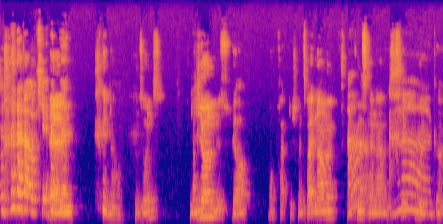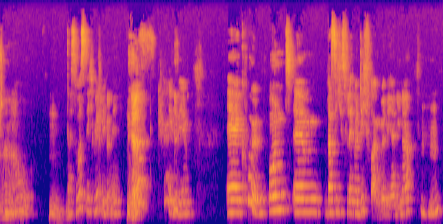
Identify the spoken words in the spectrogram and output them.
okay. Ähm, genau. Und sonst? Okay. Leon ist ja auch praktisch. Mein Zweitname, mein ah. Künstlername. Das ist ah, sehr cool. Good ah. Hm. Das wusste ich wirklich nicht. Ja? Crazy. Äh, cool. Und ähm, was ich jetzt vielleicht mal dich fragen würde, Janina. Mhm.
